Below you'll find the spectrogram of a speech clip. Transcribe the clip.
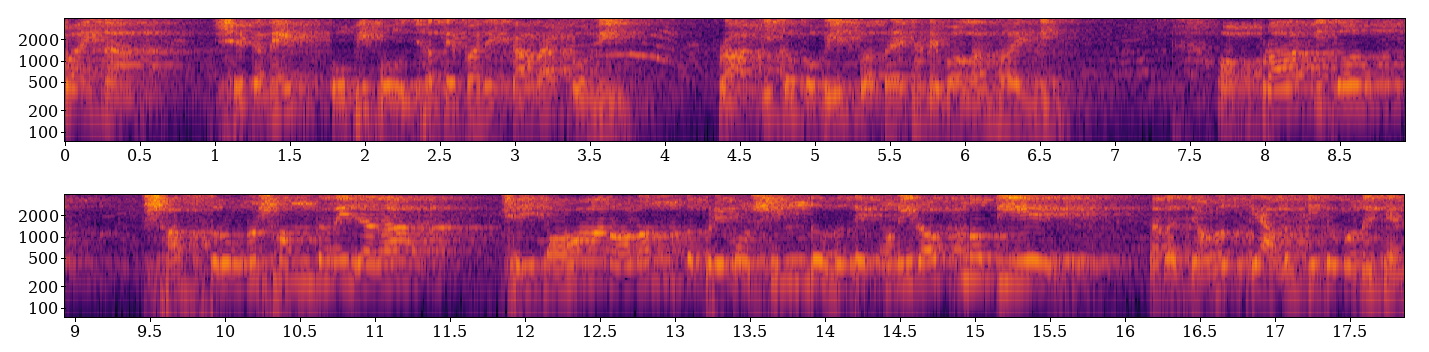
পায় না, সেখানে কবি পৌঁছাতে পারে। কারা কবি? প্রাকৃত কবির কথা এখানে বলা হয়নি। অপ্রাকৃত শাস্ত্র অনুসন্ধানে যারা সেই মহান অনন্ত প্রেম সিন্ধু হতে মণিরত্ন দিয়ে তারা জগৎকে আলোকিত করেছেন,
